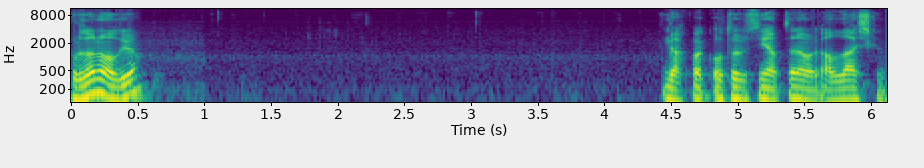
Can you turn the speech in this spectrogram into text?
Burada ne oluyor? Bak bak otobüsün yaptığına bak Allah aşkına.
